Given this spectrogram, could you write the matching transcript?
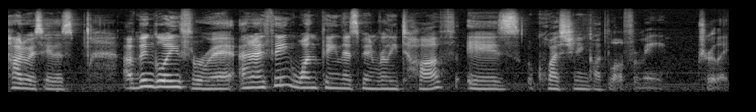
how do I say this? I've been going through it, and I think one thing that's been really tough is questioning God's love for me, truly.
